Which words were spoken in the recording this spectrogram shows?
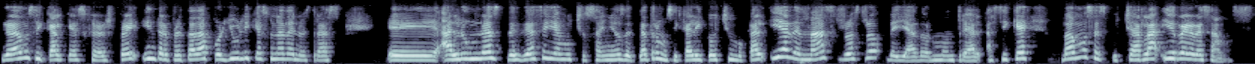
gran musical que es Hairspray, interpretada por Julie, que es una de nuestras eh, alumnas desde hace ya muchos años de teatro musical y coaching vocal, y además rostro de Yador Montreal. Así que vamos a escucharla y regresamos.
